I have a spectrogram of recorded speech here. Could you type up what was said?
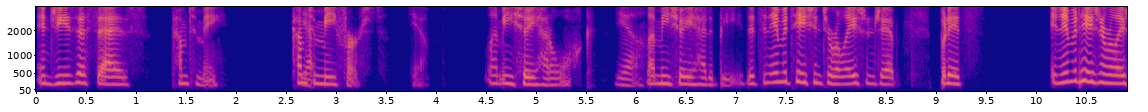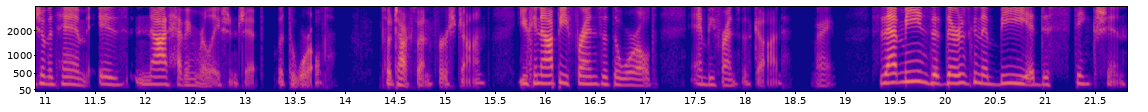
And Jesus says, come to me. Come Yep. to me first. Yeah. Let me show you how to walk. Yeah. Let me show you how to be. It's an invitation to relationship, but it's an invitation to relationship with him is not having relationship with the world. So it talks about in First John. You cannot be friends with the world and be friends with God. Right. So that means that there's going to be a distinction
